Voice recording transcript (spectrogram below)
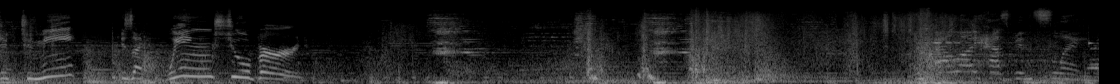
magic to me is like wings to a bird. An ally has been slain.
